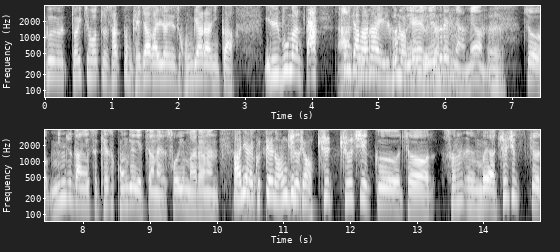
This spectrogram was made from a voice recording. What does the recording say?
그 도이치모터 사건 계좌 관련해서 공개하라니까 일부만 딱 아, 통장 그거는- 하나에 일부만 그거는 왜, 왜 공개잖아요. 그랬냐면 예. 저 민주당에서 계속 공격했잖아요. 소위 말하는 아니야 그 그때는 홍준표 주, 주, 주식 그 저 선 뭐야 주식 저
